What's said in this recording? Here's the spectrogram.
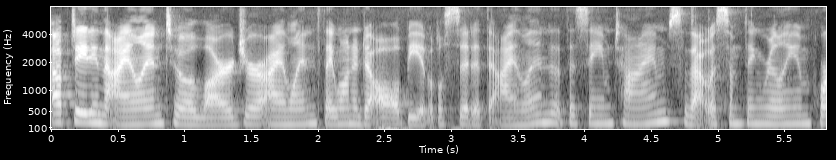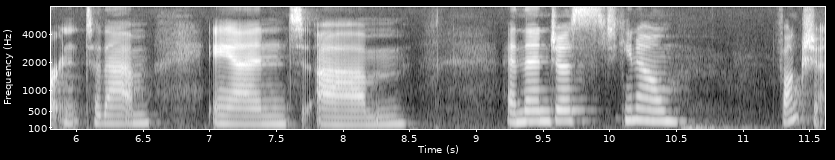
updating the island to a larger island. They wanted to all be able to sit at the island at the same time, so that was something really important to them. And um, and then just you know function.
